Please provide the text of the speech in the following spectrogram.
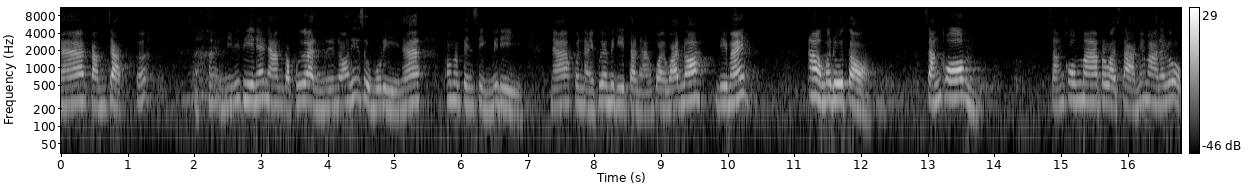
นะกำจัด เออ มีวิธีแนะนำกับเพื่อนหรือน้องที่สูบบุหรี่นะ เพราะมันเป็นสิ่งไม่ดีนะ คนไหนเพื่อนไม่ดีตัดหางปล่อยวัดเนาะดีไหมอ้าวมาดูต่อ สังคม สังคมมาประวัติศาสตร์ไม่มานะลูก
